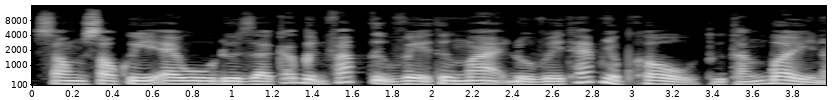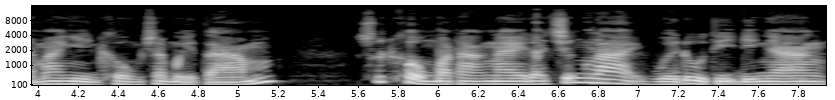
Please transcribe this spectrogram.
song sau khi EU đưa ra các biện pháp tự vệ thương mại đối với thép nhập khẩu từ tháng 7 năm 2018, xuất khẩu mặt hàng này đã chững lại với đồ thị đi ngang.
